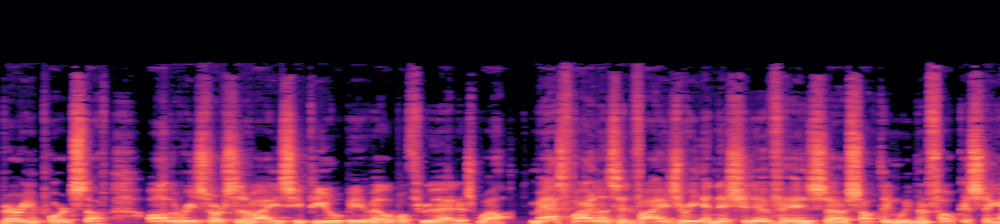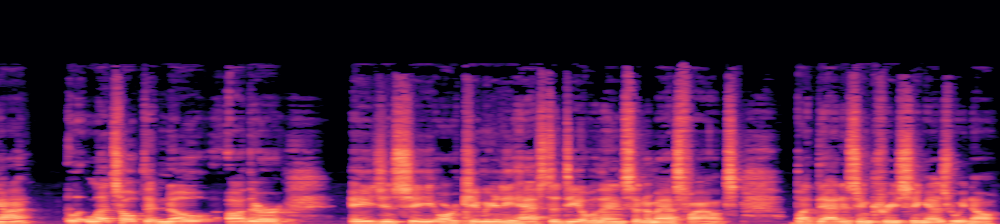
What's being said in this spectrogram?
Very important stuff. All the resources of IACP will be available through that as well. Mass Violence Advisory Initiative is uh, something we've been focusing on. Let's hope that no other agency or community has to deal with incident of mass violence, but that is increasing as we know.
